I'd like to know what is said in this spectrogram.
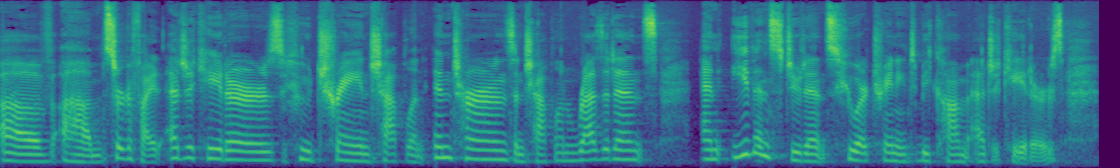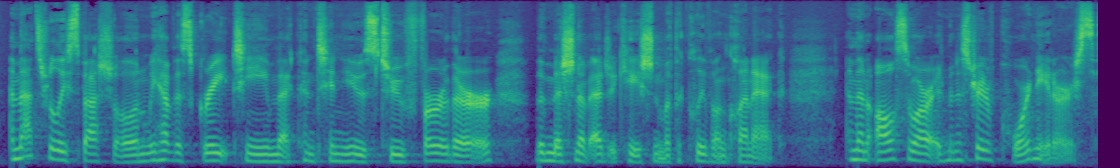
of um, certified educators who train chaplain interns and chaplain residents, and even students who are training to become educators. And that's really special. And we have this great team that continues to further the mission of education with the Cleveland Clinic. And then also our administrative coordinators.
